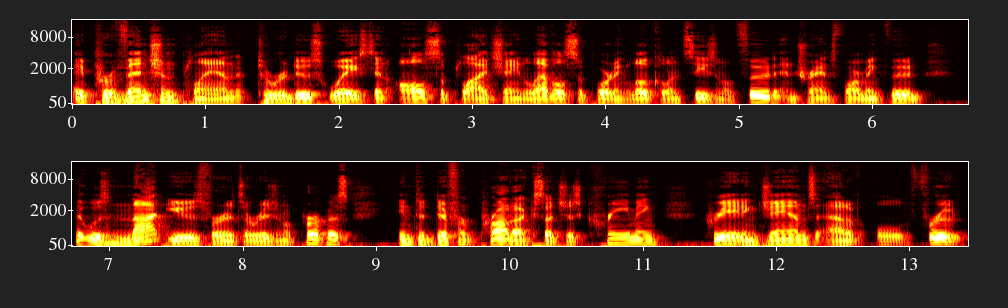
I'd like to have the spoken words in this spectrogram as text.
a prevention plan to reduce waste in all supply chain levels, supporting local and seasonal food and transforming food that was not used for its original purpose into different products such as creaming, creating jams out of old fruit.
